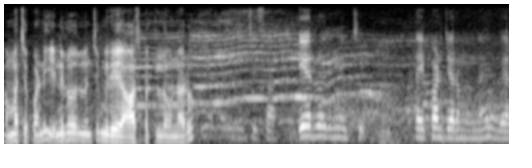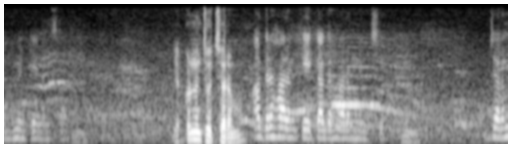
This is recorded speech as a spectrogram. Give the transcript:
అమ్మ చెప్పండి ఎన్ని రోజుల నుంచి మీరు ఈ హాస్పిటల్లో ఉన్నారు? ఏడు రోజుల నుంచి టైఫాయిడ్ జ్వరం ఉన్నది అడ్మిట్ అయినాం సార్. ఎక్కడి నుంచి వచ్చారమ్మా? అగ్రహారం కేక్ అగ్రహారం నుంచి. జ్వరం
